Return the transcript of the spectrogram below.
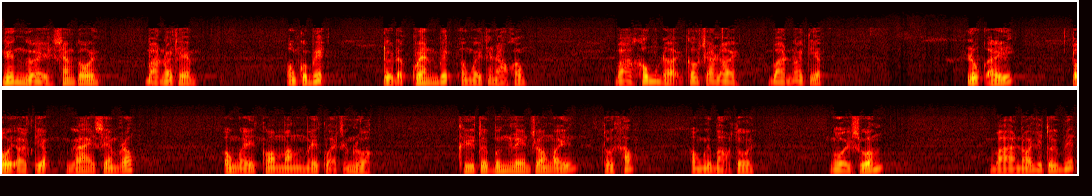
Nghiêng người sang tôi, Bà nói thêm, ông có biết tôi đã quen biết ông ấy thế nào không? Bà không đợi câu trả lời, bà nói tiếp. Lúc ấy, tôi ở tiệm gai xem rốc. Ông ấy co măng mấy quả trứng luộc. Khi tôi bưng lên cho ông ấy, tôi khóc. Ông ấy bảo tôi, ngồi xuống. Và nói cho tôi biết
